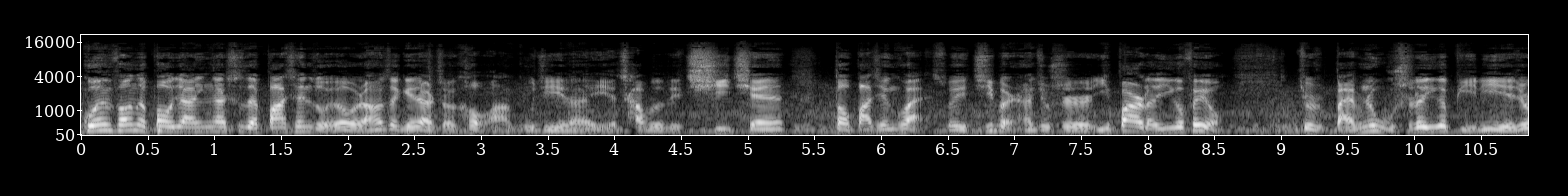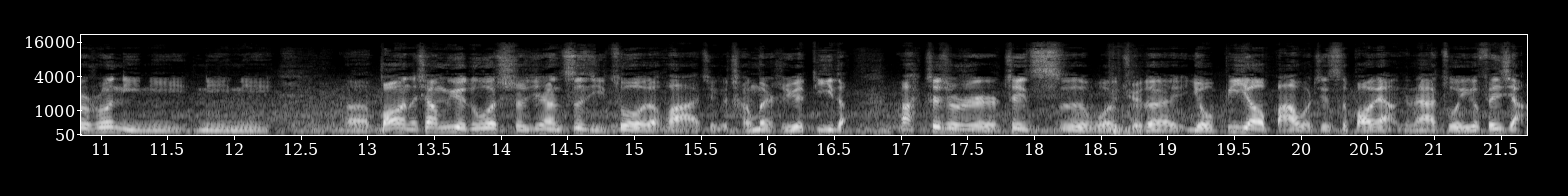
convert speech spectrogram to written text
官方的报价应该是在八千左右，然后再给点折扣啊，估计呢也差不多得七千到八千块。所以基本上就是一半的一个费用。就是百分之五十的一个比例，也就是说，你你你你，呃，保养的项目越多，实际上自己做的话，这个成本是越低的啊。这就是这次我觉得有必要把我这次保养跟大家做一个分享，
